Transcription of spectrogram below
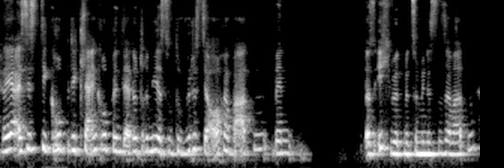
Naja, es ist die Gruppe, die Kleingruppe, in der du trainierst. Und du würdest ja auch erwarten, wenn also ich würde mir zumindest erwarten,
